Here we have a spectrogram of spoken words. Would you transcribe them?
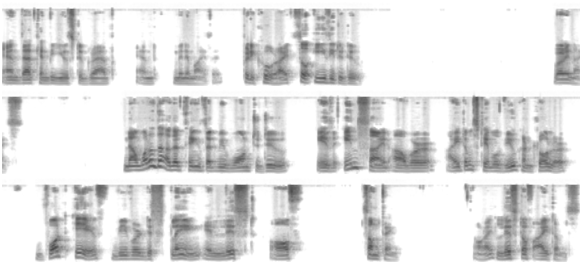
and that can be used to grab and minimize it. Pretty cool right? So easy to do. Very nice. Now one of the other things that we want to do is inside our items table view controller what if we were displaying a list of something all right list of items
